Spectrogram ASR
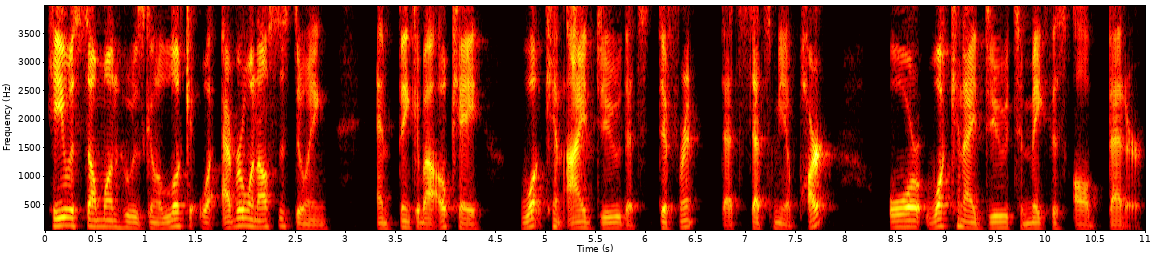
He was someone who was going to look at what everyone else is doing and think about, okay, what can I do that's different, that sets me apart? Or what can I do to make this all better?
